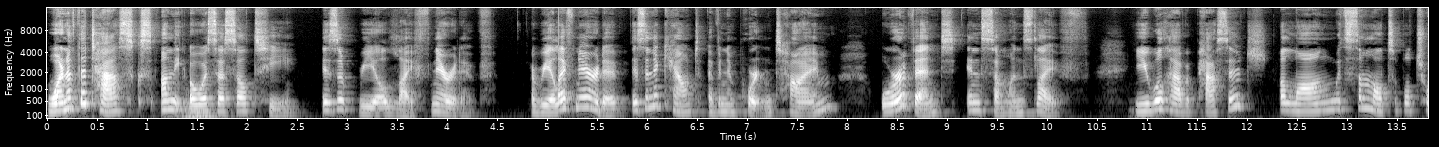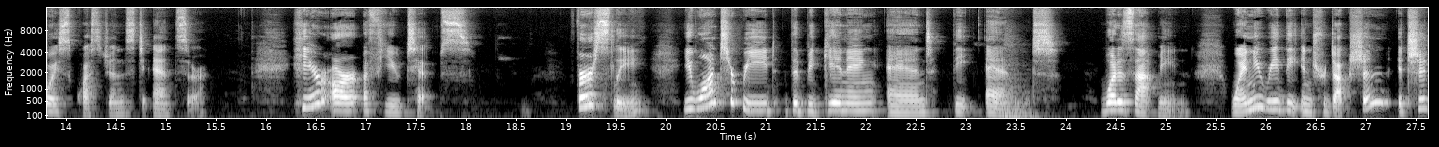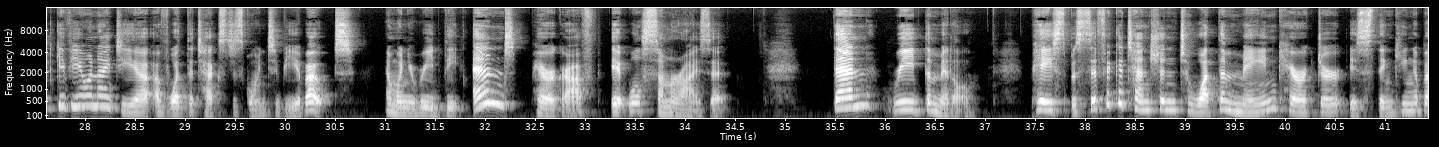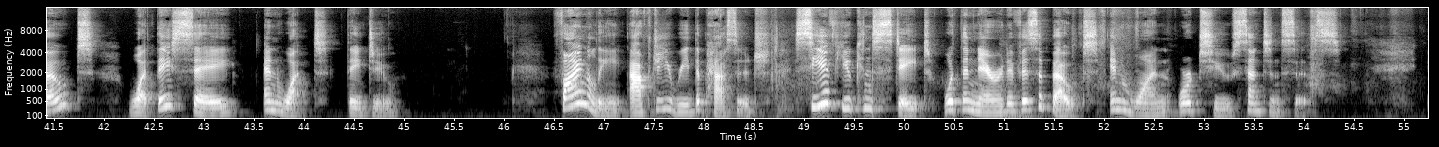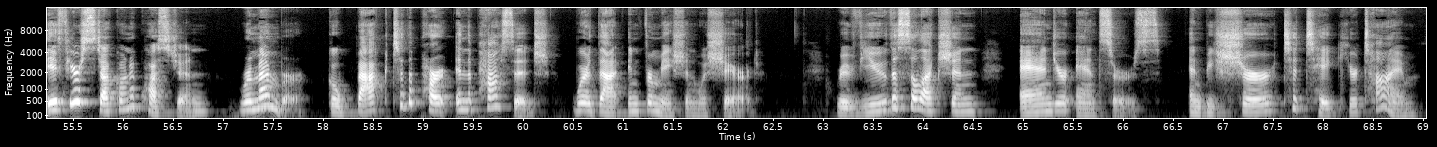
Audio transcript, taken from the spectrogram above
One of the tasks on the OSSLT is a real life narrative. A real life narrative is an account of an important time or event in someone's life. You will have a passage along with some multiple choice questions to answer. Here are a few tips. Firstly, you want to read the beginning and the end. What does that mean? When you read the introduction, it should give you an idea of what the text is going to be about. And when you read the end paragraph, it will summarize it. Then read the middle. Pay specific attention to what the main character is thinking about, what they say, and what they do. Finally, after you read the passage, see if you can state what the narrative is about in one or two sentences. If you're stuck on a question, remember, go back to the part in the passage where that information was shared. Review the selection and your answers, and be sure to take your time.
